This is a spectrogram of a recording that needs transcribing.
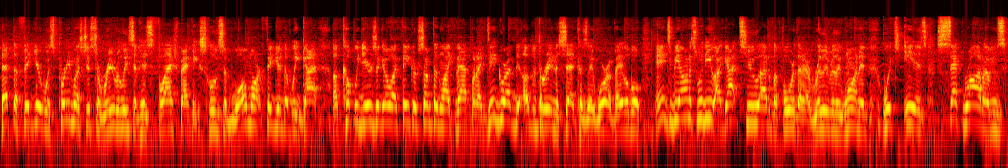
that the figure was pretty much just a re-release of his flashback exclusive Walmart figure that we got a couple years ago, I think, or something like that, but I did grab the other three in the set because they were available, and to be honest with you, I got two out of the four that I really, really wanted, which is Seth Rodham's,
